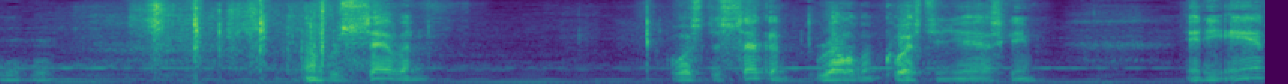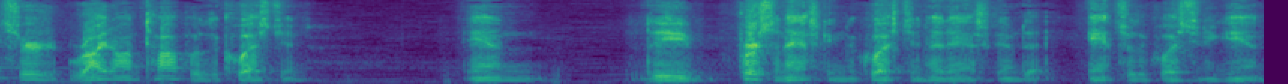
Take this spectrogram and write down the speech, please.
Mm-hmm. Number seven was the second relevant question you asked him, and he answered right on top of the question. And the person asking the question had asked him to answer the question again,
